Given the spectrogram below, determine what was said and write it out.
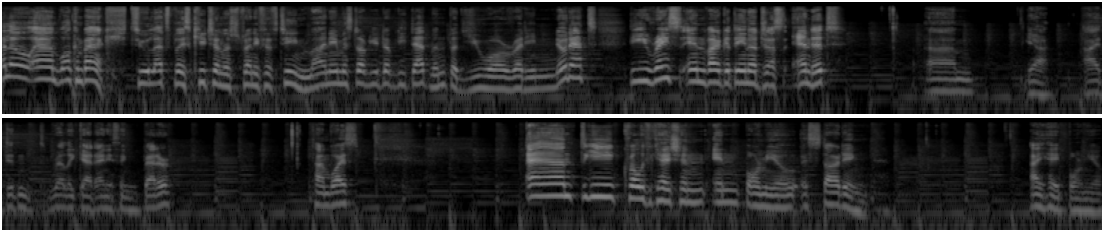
Hello and welcome back to Let's Play Ski Challenge 2015. My name is WW Deadman, but you already know that. The race in Val Gardena just ended. Um, yeah, I didn't really get anything better, time-wise. And the qualification in Bormio is starting. I hate Bormio.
